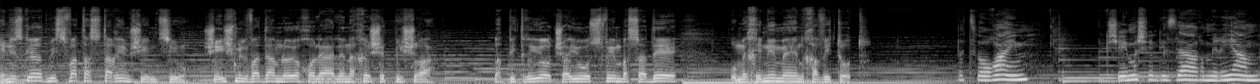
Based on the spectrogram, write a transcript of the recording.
היא נזכרת בשפת הסתרים שהמציאו, שאיש מלבדם לא יכול היה לנחש את פשרה, בפטריות שהיו אוספים בשדה ומכינים מהן חביתות. בצהריים, כשאימא של יזהר, מרים,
